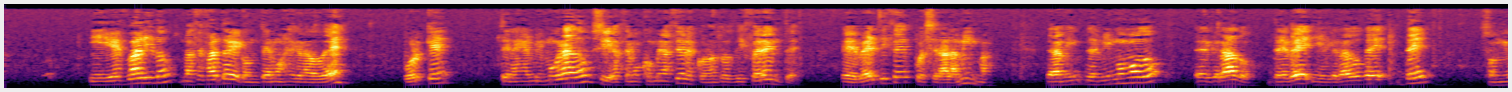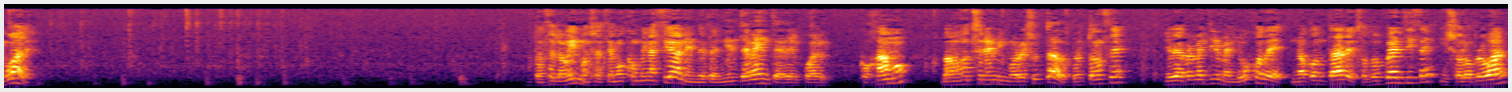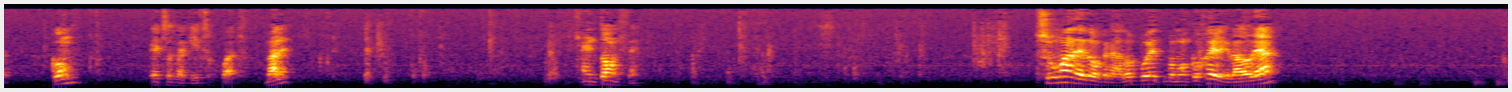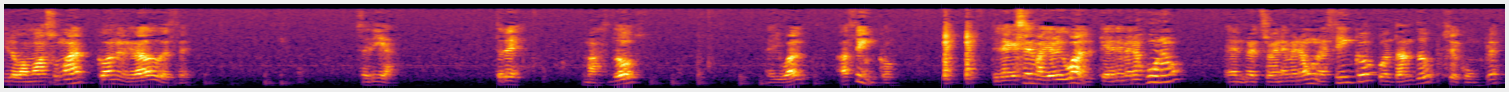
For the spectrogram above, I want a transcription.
y es válido, no hace falta que contemos el grado de E, porque tienen el mismo grado, si hacemos combinaciones con otros diferentes eh, vértices, pues será la misma. del mismo modo, el grado de B y el grado de D son iguales. Entonces lo mismo, si hacemos combinaciones independientemente del cual cojamos, vamos a obtener el mismo resultado. Pues entonces yo voy a permitirme el lujo de no contar estos dos vértices y solo probar con estos de aquí, estos cuatro, ¿vale? Entonces, suma de dos grados, pues vamos a coger el grado de A y lo vamos a sumar con el grado de C. Sería 3 más 2 es igual a 5. Tiene que ser mayor o igual que n-1, nuestro n-1 es 5, por tanto se cumple.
